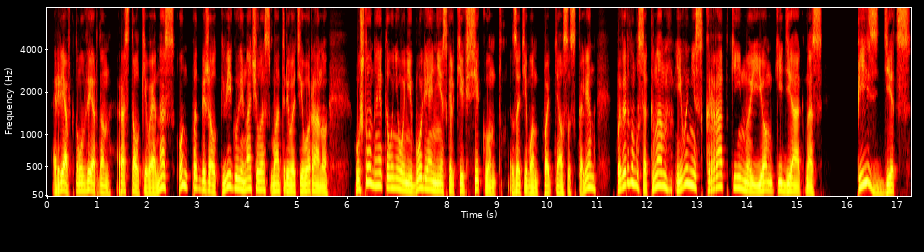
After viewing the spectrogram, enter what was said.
– рявкнул Вернон. Расталкивая нас, он подбежал к Вигу и начал осматривать его рану. Ушло на это у него не более нескольких секунд. Затем он поднялся с колен, повернулся к нам и вынес краткий, но емкий диагноз. «Пиздец!»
